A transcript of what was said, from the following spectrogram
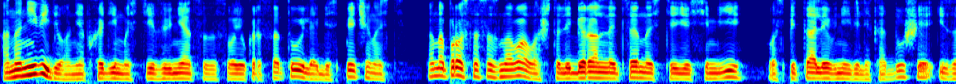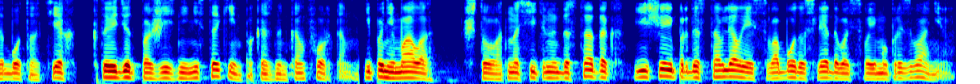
Она не видела необходимости извиняться за свою красоту или обеспеченность. Она просто осознавала, что либеральные ценности ее семьи воспитали в ней великодушие и заботу о тех, кто идет по жизни не с таким показным комфортом, не понимала, что относительный достаток еще и предоставлял ей свободу следовать своему призванию.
